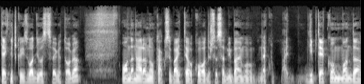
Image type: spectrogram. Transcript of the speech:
tehnička izvodljivost svega toga. Uh, onda naravno kako se bavite oko ovde što sad mi bavimo neko aj, deep techom, onda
